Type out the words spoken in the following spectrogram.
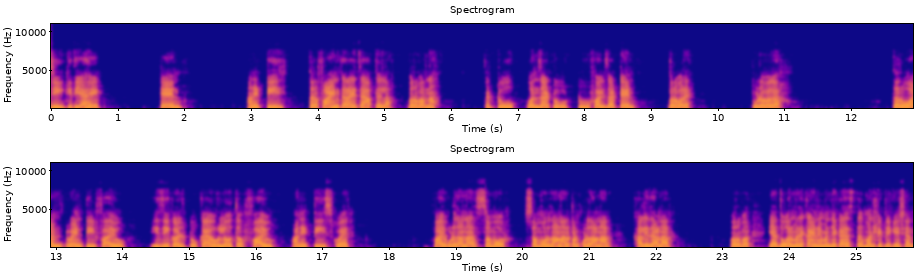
जी किती आहे? टेन आणि टी तर फाइंड करायचं आहे आपल्याला. बरोबर ना? तर टू वन जा टू टू फाईव्ह जा टेन बरोबर आहे? पुढे बघा. तर one twenty five is equal to काय उरलं होतं? फाईव्ह आणि टी स्क्वेअर फाईव्ह कुठे जाणार? समोर. समोर जाणार पण कुठे जाणार? खाली जाणार. बरोबर? या दोघांमध्ये काही नाही म्हणजे काय असतं? मल्टिप्लिकेशन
